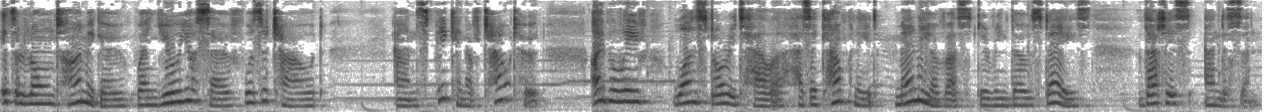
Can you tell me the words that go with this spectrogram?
it's a long time ago when you yourself was a child. And speaking of childhood, I believe one storyteller has accompanied many of us during those days. That is Andersen.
